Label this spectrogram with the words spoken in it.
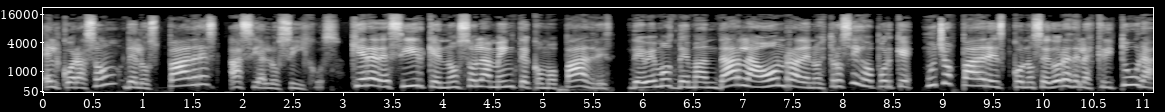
el corazón de los padres hacia los hijos. Quiere decir que no solamente como padres debemos demandar la honra de nuestros hijos, porque muchos padres conocedores de la escritura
